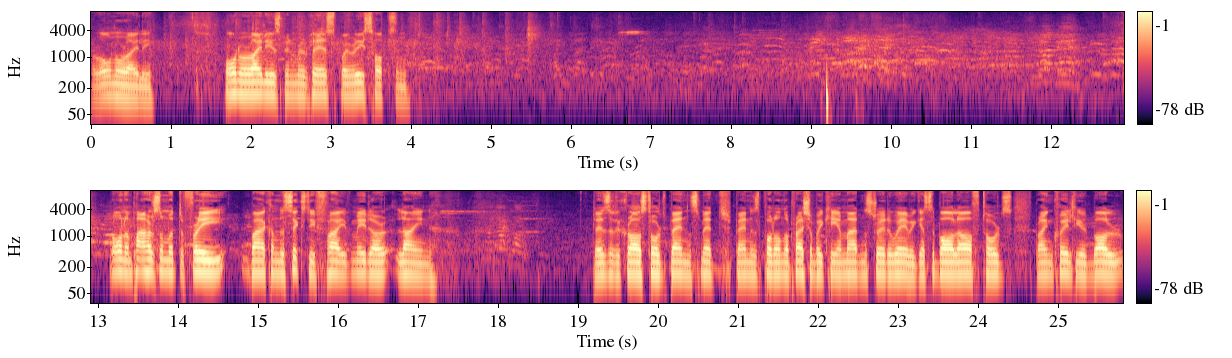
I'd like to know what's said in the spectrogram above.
Or Owen O'Reilly. Owen O'Reilly has been replaced by Reese Hudson. Ronan Patterson with the free back on the 65 metre line. Plays it across towards Ben Smith. Ben is put under pressure by Kean Madden straight away. He gets the ball off towards Brian Quilty. Ball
